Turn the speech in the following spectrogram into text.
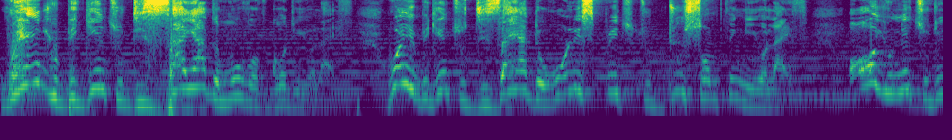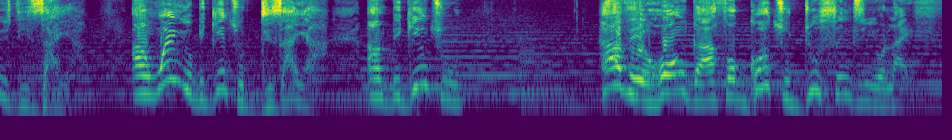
When you begin to desire the move of God in your life, when you begin to desire the Holy Spirit to do something in your life, all you need to do is desire. And when you begin to desire and begin to have a hunger for God to do things in your life,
